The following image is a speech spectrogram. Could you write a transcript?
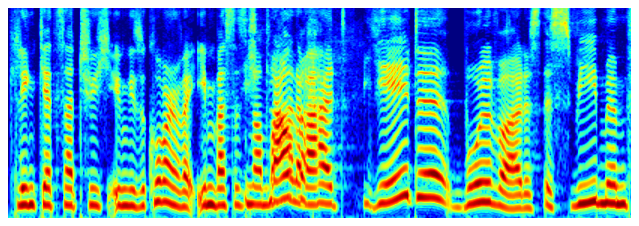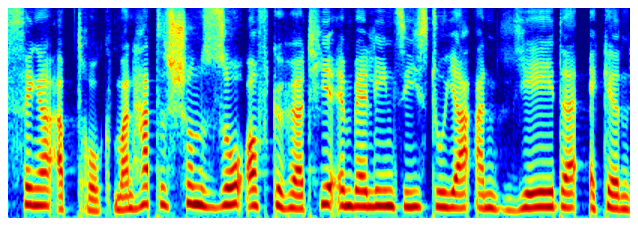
Klingt jetzt natürlich irgendwie so komisch, aber eben, was ist Ich normal? glaube aber halt, jede Vulva, das ist wie mit dem Fingerabdruck. Man hat es schon so oft gehört. Hier in Berlin siehst du ja an jeder Ecke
